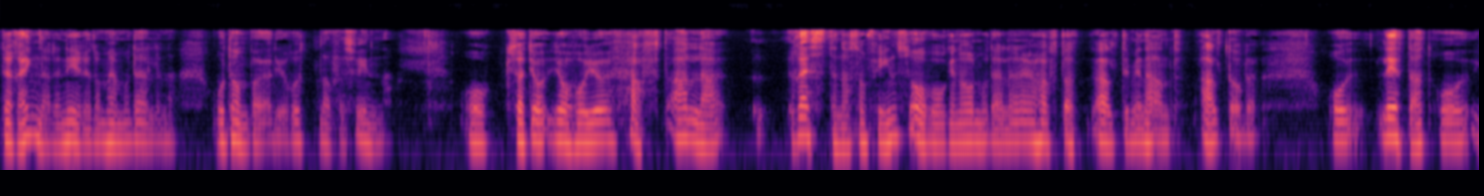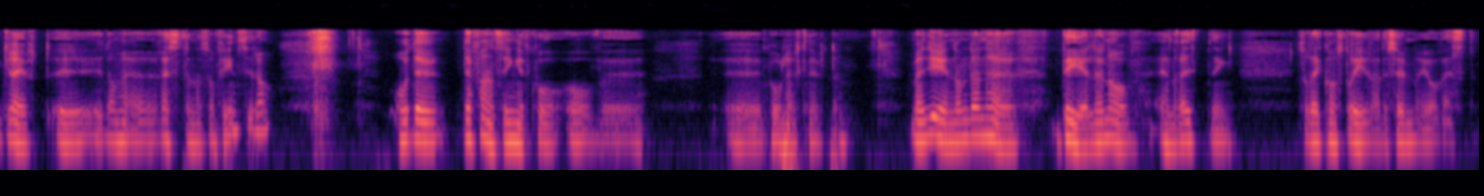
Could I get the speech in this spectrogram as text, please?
det regnade ner i de här modellerna och de började ju ruttna och försvinna. Och så att jag, jag har ju haft alla resterna som finns av originalmodellen. Jag har haft allt i min hand, allt av det. Och letat och grävt i de här resterna som finns idag. Och det, det fanns inget kvar av eh, eh Polhemsknuten. Men genom den här delen av en ritning så rekonstruerade Sune och jag resten.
